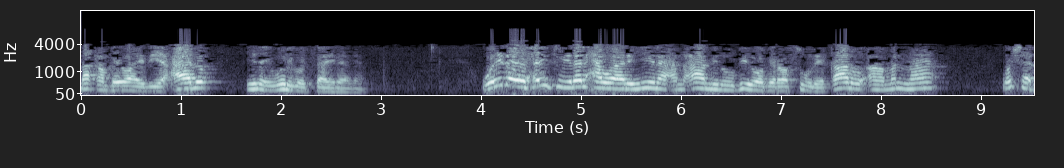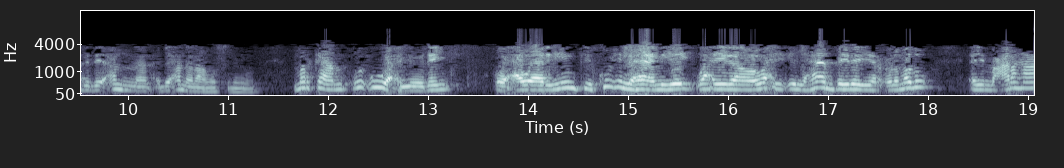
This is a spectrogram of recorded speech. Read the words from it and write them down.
Dhaqan bay u ahayd iyo caado inay weligood saa yidhahdaan waida awxaytu ila alxawaariyiina an aaminuu bi wa birasuuli qaluu aamana washhad biana bianana muslimuun. Markaan u waxyooday oo xawaariyiintii ku ilhaamiyey waxyigan waa waxyi ilhaam bay leeyihiin culummadu ay macnaha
